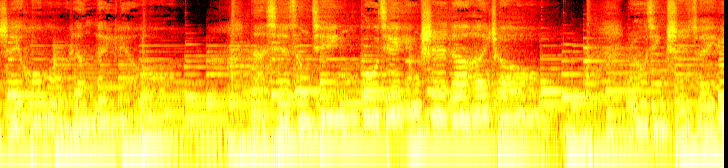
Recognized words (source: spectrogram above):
谁忽然泪流那些曾经不经事的哀愁如今是最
